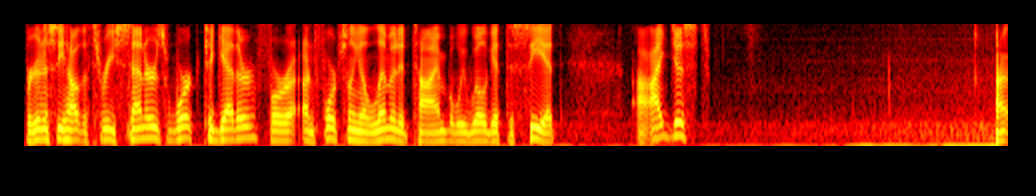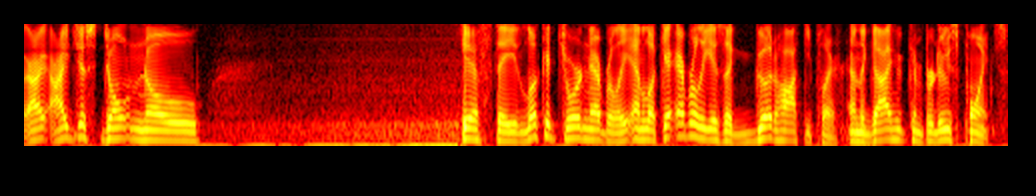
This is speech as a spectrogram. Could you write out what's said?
We're going to see how the three centers work together for, unfortunately, a limited time, but we will get to see it. I just, I, I just don't know if they look at Jordan Eberle and look, Eberle is a good hockey player and the guy who can produce points.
